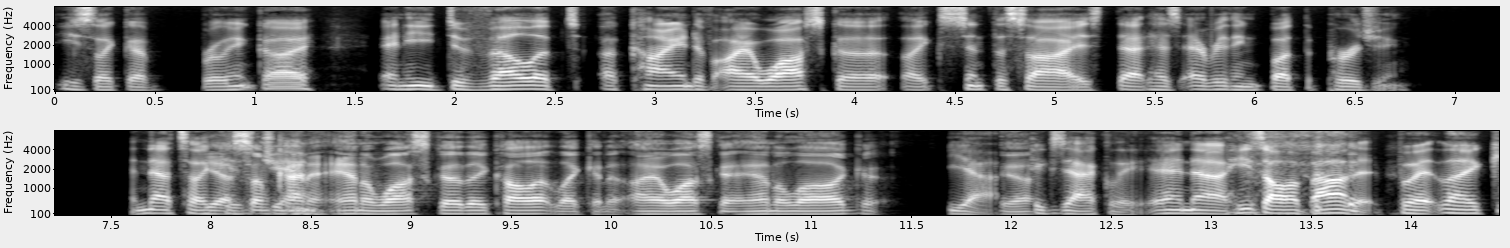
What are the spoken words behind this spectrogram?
he's like a brilliant guy, and he developed a kind of ayahuasca like synthesized that has everything but the purging, and that's like yeah some jam. kind of anahuasca they call it like an ayahuasca analog Yeah, Yeah. exactly. And uh, he's all about it. But like,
